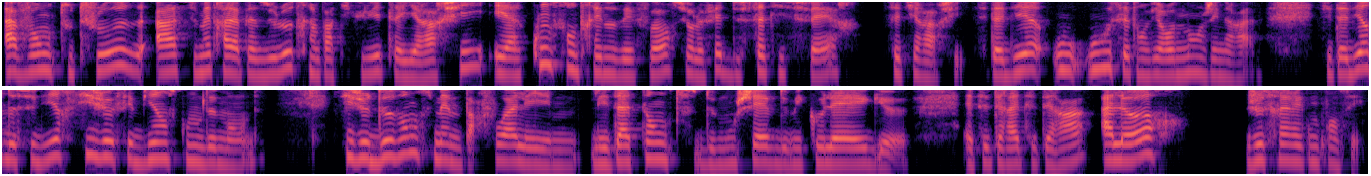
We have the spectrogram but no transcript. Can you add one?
avant toute chose à se mettre à la place de l'autre et en particulier de sa hiérarchie et à concentrer nos efforts sur le fait de satisfaire cette hiérarchie, c'est-à-dire ou, ou cet environnement en général, c'est-à-dire de se dire si je fais bien ce qu'on me demande, si je devance même parfois les, les attentes de mon chef, de mes collègues, etc., etc., alors je serai récompensé.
